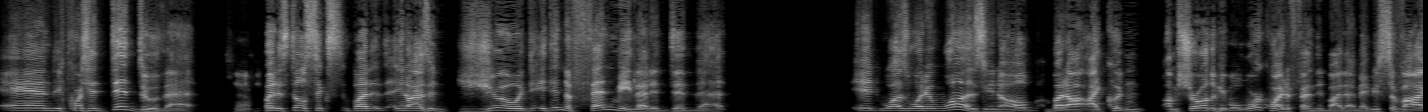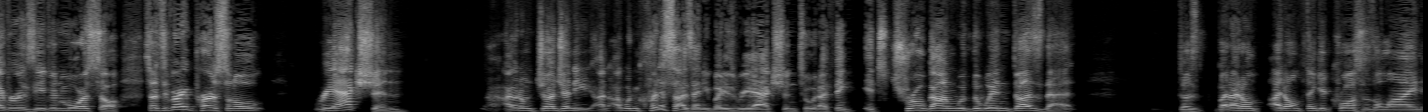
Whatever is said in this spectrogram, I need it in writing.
and of course, it did do that. Yeah. But it's still six. But you know, as a Jew, it, it didn't offend me that it did that. It was what it was, you know. But I, I couldn't. I'm sure other people were quite offended by that. Maybe Survivor is even more so. So it's a very personal reaction. I don't judge any. I I wouldn't criticize anybody's reaction to it. I think it's true. Gone with the Wind does that. Does, but I don't. I don't think it crosses the line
